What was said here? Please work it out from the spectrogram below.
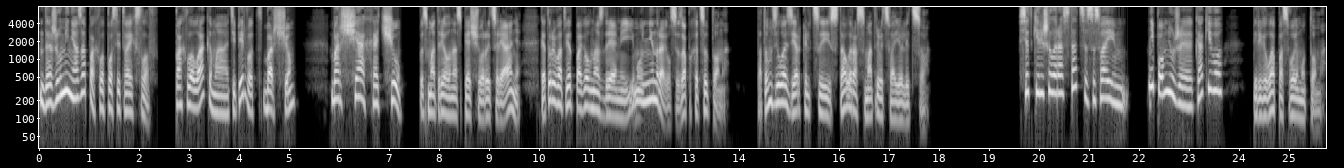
Даже у меня запахло после твоих слов. Пахло лаком, а теперь вот борщом. Борща хочу!» — посмотрела на спящего рыцаря Аня, который в ответ повел ноздрями, ему не нравился запах ацетона. Потом взяла зеркальце и стала рассматривать свое лицо. «Все-таки решила расстаться со своим... Не помню уже, как его...» — перевела по-своему Тома.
